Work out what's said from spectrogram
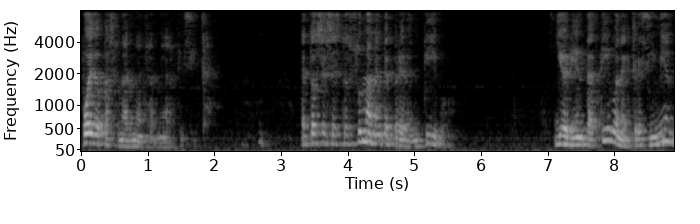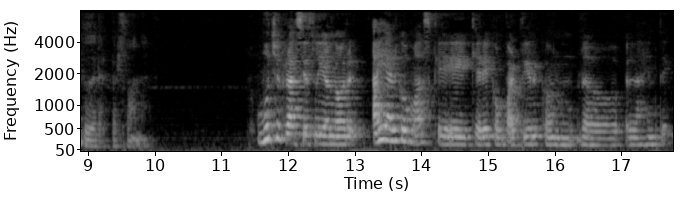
puede ocasionar una enfermedad física. Entonces esto es sumamente preventivo y orientativo en el crecimiento de las personas. Muchas gracias, Leonor. ¿Hay algo más que quiere compartir con la gente?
